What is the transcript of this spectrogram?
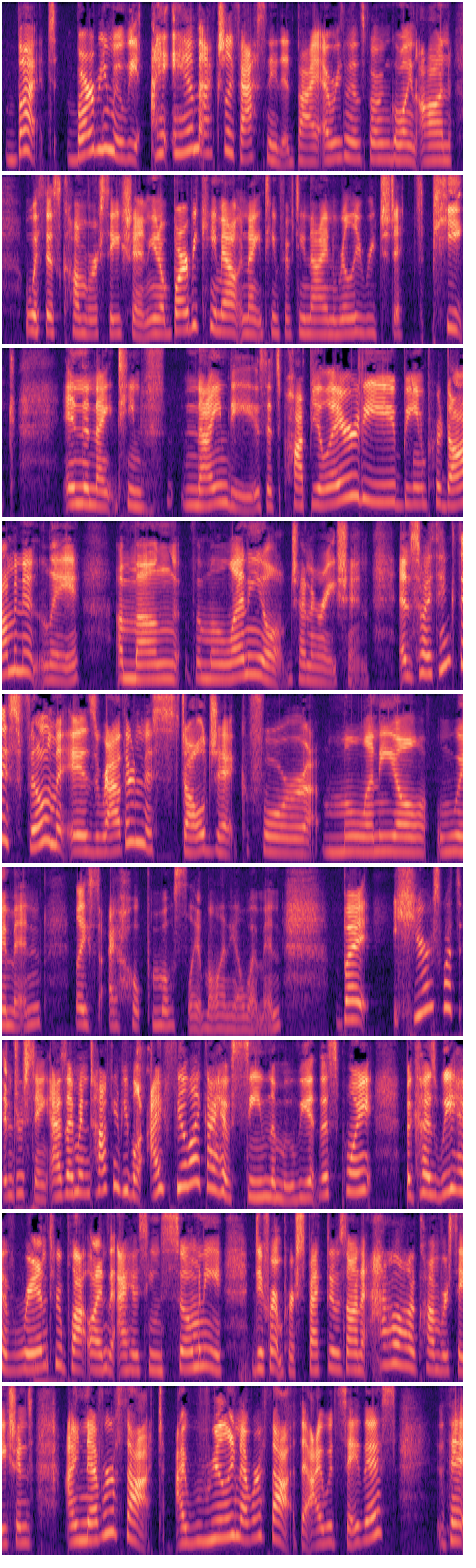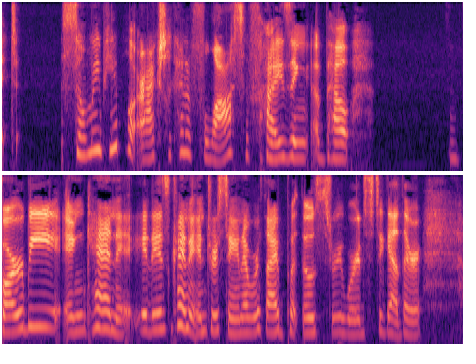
But Barbie movie, I am actually fascinated by everything that's been going on with this conversation. You know, Barbie came out in 1959, really reached its peak in the 1990s, its popularity being predominantly among the millennial generation. And so I think this film is rather nostalgic for millennial women, at least I hope mostly millennial women. But here's what's interesting. As I've been talking to people, I feel like I have seen the movie at this point because we have ran through plot lines. I have seen so many different perspectives on it, had a lot of conversations. I never thought, I really never thought that I would say this, that so many people are actually kind of philosophizing about Barbie and Ken. it, it is kind of interesting. I never thought I'd put those three words together.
